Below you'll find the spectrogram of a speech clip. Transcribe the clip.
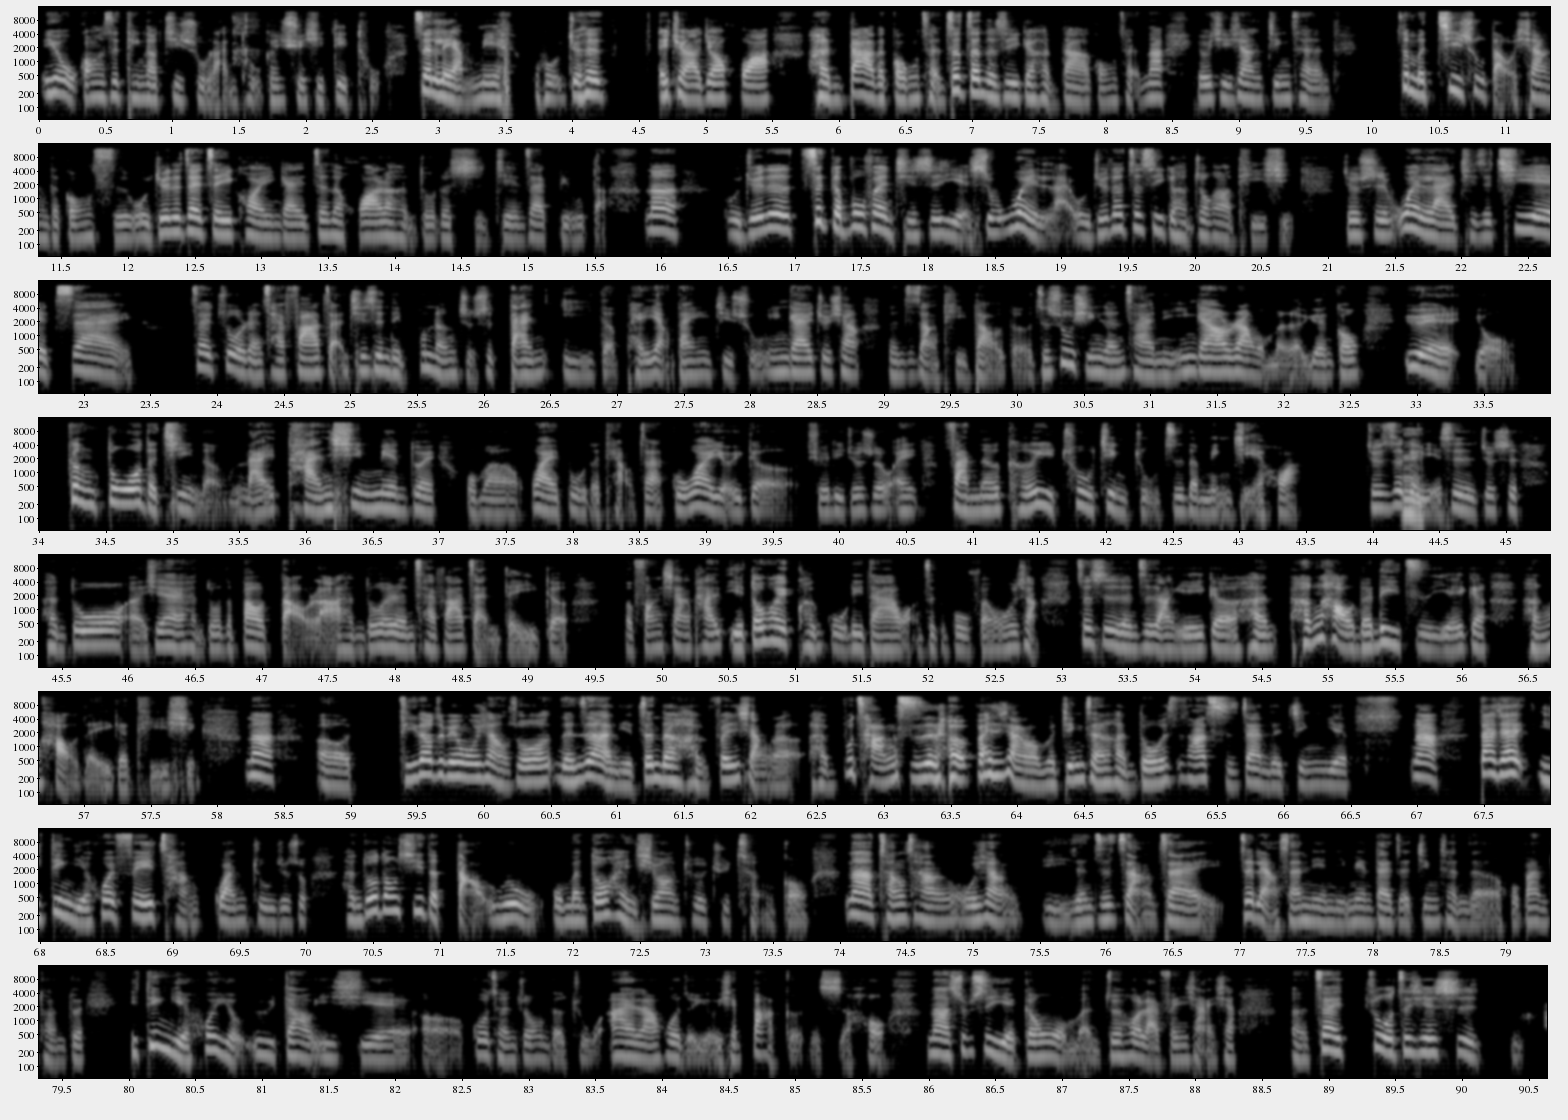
因为我刚刚是听到技术蓝图跟学习地图这两面，我觉得 HR 就要花很大的工程，这真的是一个很大的工程。那尤其像金城。这么技术导向的公司，我觉得在这一块应该真的花了很多的时间在 build。那我觉得这个部分其实也是未来，我觉得这是一个很重要的提醒，就是未来其实企业在在做人才发展，其实你不能只是单一的培养单一技术，应该就像任执长提到的，指数型人才，你应该要让我们的员工越有。更多的技能来弹性面对我们外部的挑战。国外有一个学理，就是说，哎，反而可以促进组织的敏捷化。就是这个也是，就是很多、嗯、呃，现在很多的报道啦，很多人才发展的一个方向，他也都会很鼓励大家往这个部分。我想，这是任志长也一个很很好的例子，也一个很好的一个提醒。那呃。提到这边，我想说，任执长也真的很分享了，很不藏私的 分享了我们精诚很多是他实战的经验。那大家一定也会非常关注，就是说很多东西的导入，我们都很希望做去成功。那常常我想，以任之长在这两三年里面带着精诚的伙伴团队，一定也会有遇到一些呃过程中的阻碍啦，或者有一些 bug 的时候，那是不是也跟我们最后来分享一下？呃，在做这些事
